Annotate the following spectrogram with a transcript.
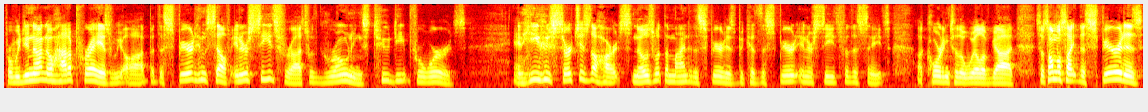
For we do not know how to pray as we ought, but the Spirit Himself intercedes for us with groanings too deep for words. And he who searches the hearts knows what the mind of the Spirit is because the Spirit intercedes for the saints according to the will of God. So it's almost like the Spirit is,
